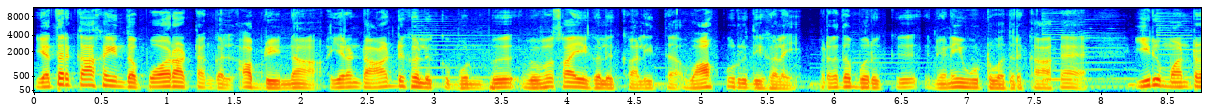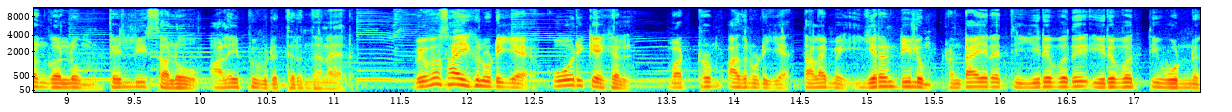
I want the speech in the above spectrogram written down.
எதற்காக இந்த போராட்டங்கள் அப்படின்னா இரண்டு ஆண்டுகளுக்கு முன்பு விவசாயிகளுக்கு அளித்த வாக்குறுதிகளை பிரதமருக்கு நினைவூட்டுவதற்காக இரு மன்றங்களும் டெல்லி சலோ அழைப்பு விடுத்திருந்தனர். விவசாயிகளுடைய கோரிக்கைகள் மற்றும் அதனுடைய தலைமை இரண்டிலும் ரெண்டாயிரத்தி இருபது இருபத்தி ஒன்று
